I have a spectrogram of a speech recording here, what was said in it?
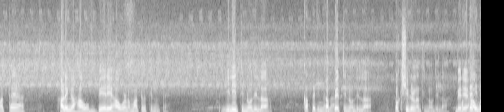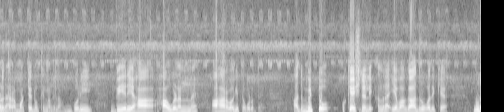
ಮತ್ತು ಕಾಳಿಂಗ ಹಾವು ಬೇರೆ ಹಾವುಗಳನ್ನ ಮಾತ್ರ ತಿನ್ನುತ್ತೆ. ಇಲಿ ತಿನ್ನೋದಿಲ್ಲ ಕಪ್ಪೆ ಕಪ್ಪೆ ತಿನ್ನೋದಿಲ್ಲ ಪಕ್ಷಿಗಳನ್ನ ತಿನ್ನೋದಿಲ್ಲ ಬೇರೆ ಹಾವುಗಳ ಥರ ಮೊಟ್ಟೆನೂ ತಿನ್ನೋದಿಲ್ಲ. ಬರೀ ಬೇರೆ ಹಾ ಹಾವುಗಳನ್ನೇ ಆಹಾರವಾಗಿ ತಗೊಳ್ಳುತ್ತೆ. ಅದು ಬಿಟ್ಟು ಒಕೇಶ್ನಲಿ ಅಂದರೆ ಯಾವಾಗಾದರೂ ಅದಕ್ಕೆ ಉಡ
